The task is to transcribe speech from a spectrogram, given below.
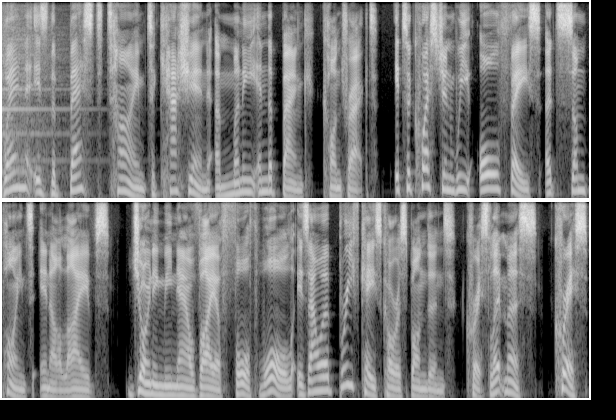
When is the best time to cash in a money in the bank contract? It's a question we all face at some point in our lives. Joining me now via Fourth Wall is our briefcase correspondent, Chris Litmus. Chris,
